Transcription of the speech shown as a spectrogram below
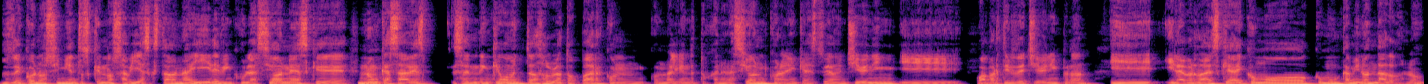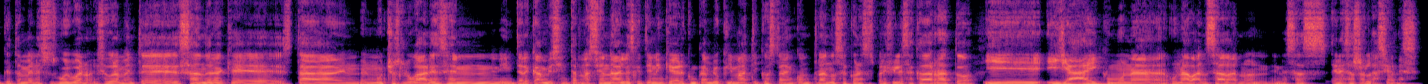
pues, de conocimientos que no sabías que estaban ahí, de vinculaciones que nunca sabes en qué momento te vas a volver a topar con, con, alguien de tu generación, con alguien que ha estudiado en Chevening y, o a partir de Chevening, perdón. Y, y, la verdad es que hay como, como un camino andado, ¿no? Que también eso es muy bueno. Y seguramente Sandra, que está en, en muchos lugares, en intercambios internacionales que tienen que ver con cambio climático, está encontrándose con esos perfiles a cada rato y, y ya hay como una, una avanzada, ¿no? En esas, en esas relaciones.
